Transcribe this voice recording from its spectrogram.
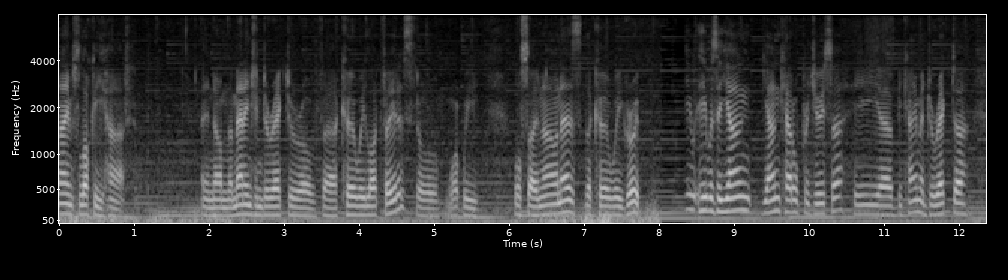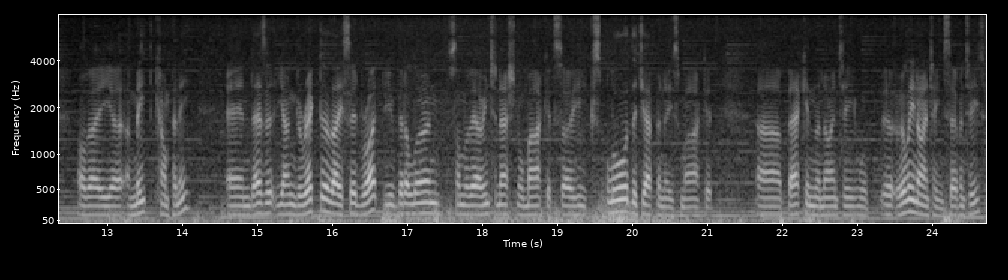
name's Lockie Hart and I'm the Managing Director of uh, Kerwee Lot Feeders or what we also known as the Kerwee Group. He, he was a young, young cattle producer. He uh, became a director of a, uh, a meat company and as a young director they said right you better learn some of our international markets so he explored the Japanese market uh, back in the 19, well, early 1970s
